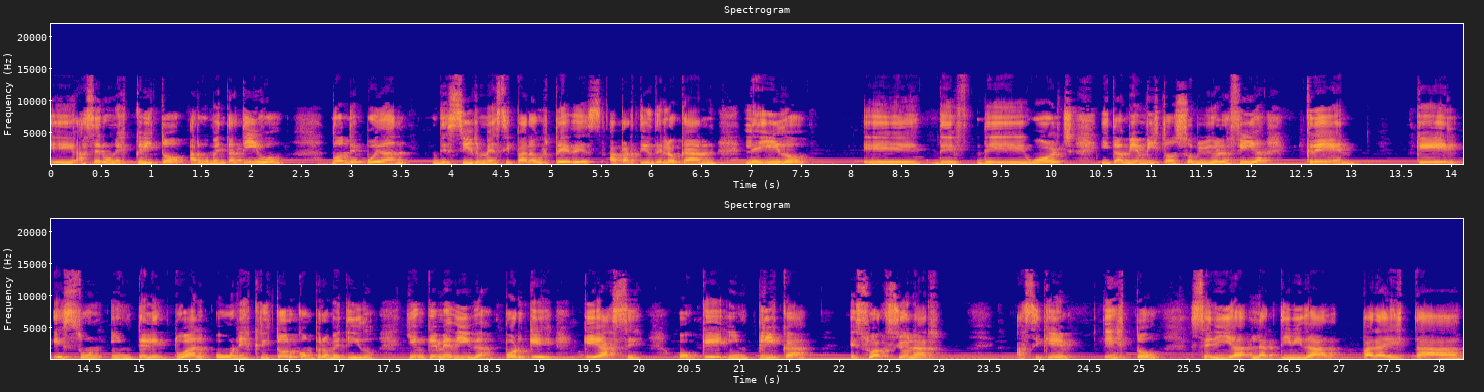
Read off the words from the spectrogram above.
eh, hacer un escrito argumentativo donde puedan decirme si para ustedes, a partir de lo que han leído eh, de, de Walsh y también visto en su bibliografía, creen que él es un intelectual o un escritor comprometido. ¿Y en qué medida? ¿Por qué? ¿Qué hace? ¿O qué implica su accionar? Así que esto sería la actividad para esta,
